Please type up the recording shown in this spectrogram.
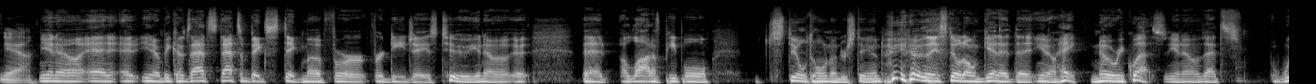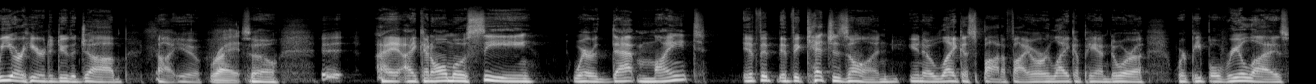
Yeah. you know and, and, you know because that's that's a big stigma for for DJs too you know it, that a lot of people still don't understand you know they still don't get it that you know hey no requests you know that's we are here to do the job not you Right. so it, i i can almost see where that might if it if it catches on, you know, like a Spotify or like a Pandora, where people realize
